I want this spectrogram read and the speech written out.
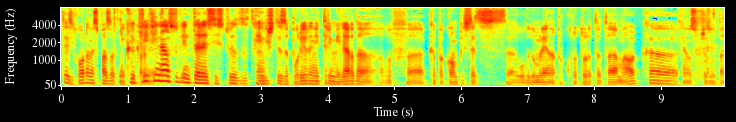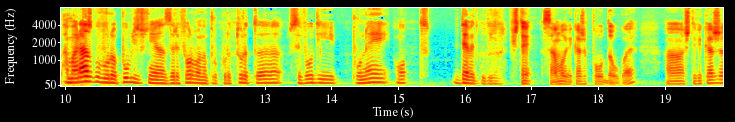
Тези хора не спазват никакви Какви правила. финансови интереси стоят за това? Е, вижте, запорирани 3 милиарда в КПКОМПИ след уведомление на прокуратурата. Това е малък финансов резултат. Ама разговора публичния за реформа на прокуратурата се води поне от 9 години. Вижте, само да ви кажа по-дълго е. А, ще ви кажа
